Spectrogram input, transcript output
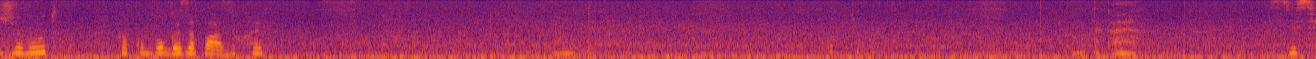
живут как у Бога за пазухой. Вот такая здесь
